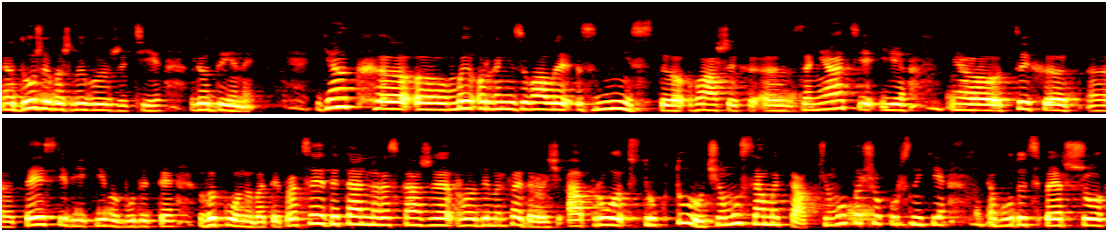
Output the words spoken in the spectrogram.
е, дуже важливою в житті людини. Як е, е, ми організували зміст ваших е, занять і цих тестів, які ви будете виконувати? Про це детально розкаже Володимир Федорович. А про структуру, чому саме так? Чому першокурсники будуть спершу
